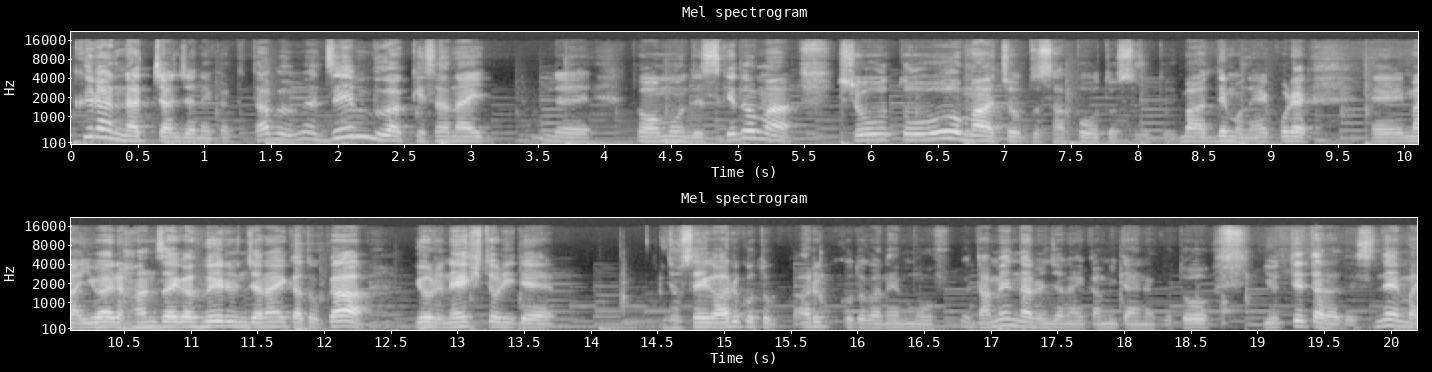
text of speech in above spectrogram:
暗になっちゃうんじゃないかって、多分全部は消さないでとは思うんですけど、まあ、消灯をまあちょっとサポートするという。まあでもね、これ、えー、まあ、いわゆる犯罪が増えるんじゃないかとか、夜ね、一人で女性が歩くこと歩くことがねもうダメになるんじゃないかみたいなことを言ってたらですね、まあ、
